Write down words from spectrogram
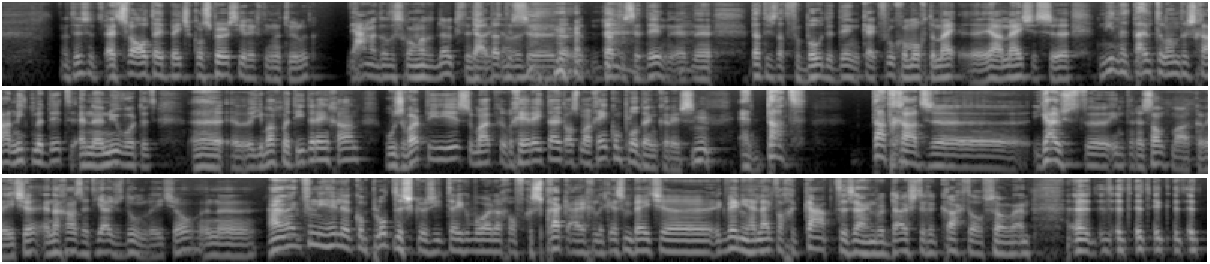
Dat is het. Het is wel altijd een beetje conspiracy richting natuurlijk. Ja, maar dat is gewoon wat het leukste is. Ja, dat is, eh, dat, dat is het ding. En, eh, dat is dat verboden ding. Kijk, vroeger mochten mei- eh, ja, meisjes niet met buitenlanders gaan, niet met dit. En nu wordt het, je mag met iedereen gaan. Hoe zwart die is, maakt geen reet uit als maar geen complotdenker is. Hm. En dat, dat gaat ze eh, juist eh, interessant maken, weet je. En dan gaan ze het juist doen, weet je wel. En, eh, ik vind die hele complotdiscussie tegenwoordig, of gesprek eigenlijk, is een beetje, ik weet niet, hij lijkt wel gekaapt te zijn door duistere krachten of zo. En het, het,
